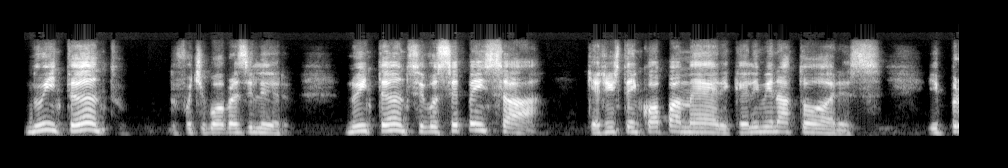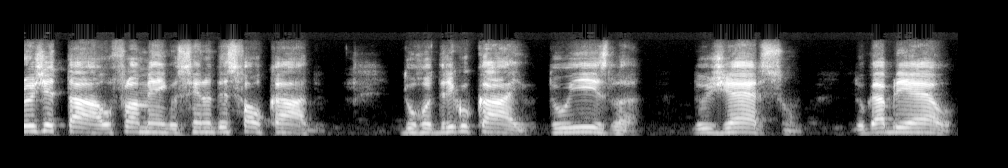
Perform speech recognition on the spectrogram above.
No entanto, do futebol brasileiro. No entanto, se você pensar que a gente tem Copa América, eliminatórias, e projetar o Flamengo sendo desfalcado do Rodrigo Caio, do Isla, do Gerson, do Gabriel,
